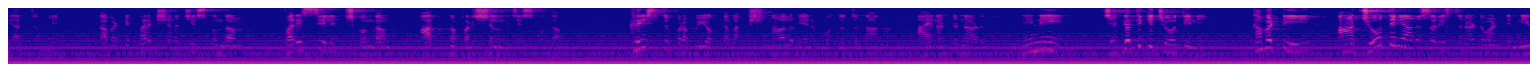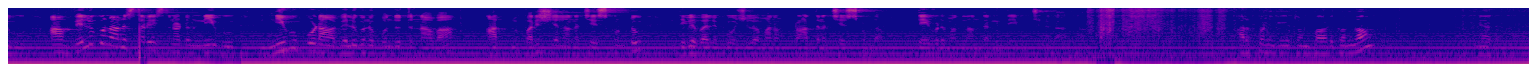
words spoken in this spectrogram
వ్యర్థమే. కాబట్టి పరీక్షణ చేసుకుందాం పరిశీలించుకుందాం ఆత్మ పరిశీలన చేసుకుందాం. క్రీస్తు ప్రభు యొక్క లక్షణాలు నేను పొందుతున్నాను. ఆయన అంటున్నాడు నేనే జగతికి జ్యోతిని. కాబట్టి ఆ జ్యోతిని అనుసరిస్తున్నటువంటి నీవు ఆ వెలుగును అనుసరిస్తున్నటువంటి నీవు నీవు కూడా ఆ వెలుగును పొందుతున్నావా? ఆత్మ పరిశీలన చేసుకుంటూ దివ్య బలి పూజలో మనం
